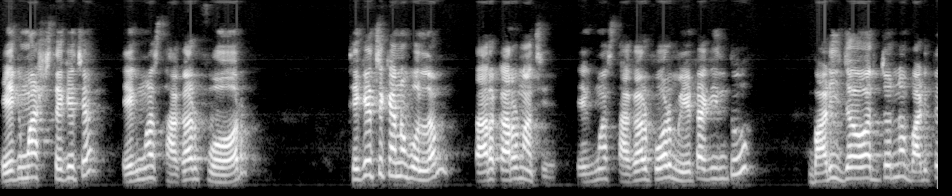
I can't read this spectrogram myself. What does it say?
এক মাস থেকেছে। এক মাস থাকার পর, থেকেছে কেন বললাম? তার কারণ আছে। এক মাস থাকার পর মেয়েটা কিন্তু বাড়ি যাওয়ার জন্য, বাড়িতে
